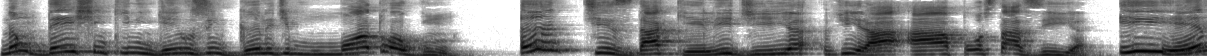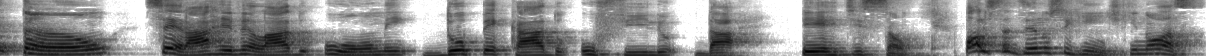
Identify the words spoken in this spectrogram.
Não deixem que ninguém os engane de modo algum. Antes daquele dia virá a apostasia, e então será revelado o homem do pecado, o filho da perdição. Paulo está dizendo o seguinte: que nós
